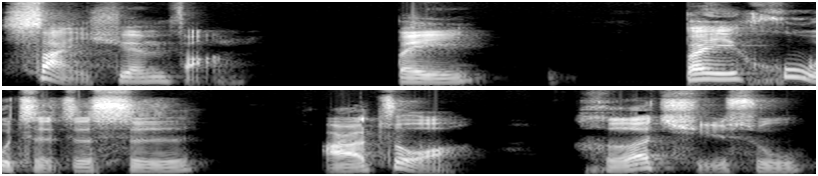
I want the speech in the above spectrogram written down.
善宣房，悲悲护子之师，而作《何渠书》。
